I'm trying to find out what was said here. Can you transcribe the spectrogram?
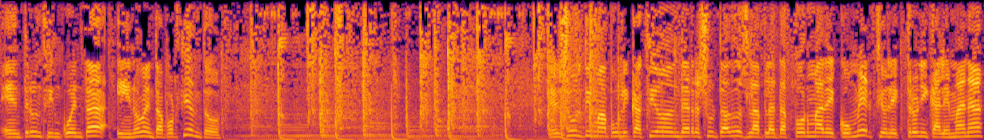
entre un 50 y 90%. En su última publicación de resultados, la plataforma de comercio electrónica alemana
